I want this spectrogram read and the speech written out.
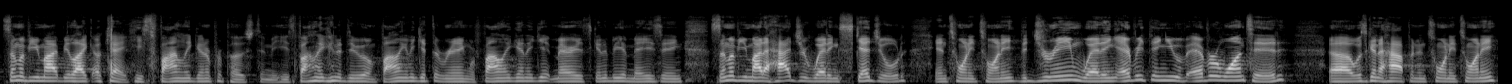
some of you might be like, okay, he's finally going to propose to me. He's finally going to do it. I'm finally going to get the ring. We're finally going to get married. It's going to be amazing. Some of you might have had your wedding scheduled in 2020, the dream wedding, everything you've ever wanted. Uh, was going to happen in 2020.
